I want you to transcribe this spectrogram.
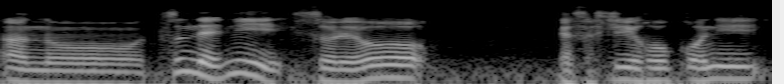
あの常にそれを優しい方向に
